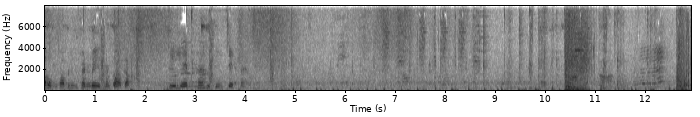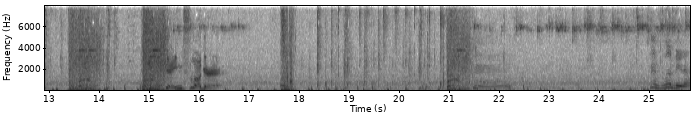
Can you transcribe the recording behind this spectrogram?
ว่าผมชอบเล่นแฟนเบดมากกว่ากับ CH 5007 นะ Chain Slugger. อืมลื่นดีนะ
